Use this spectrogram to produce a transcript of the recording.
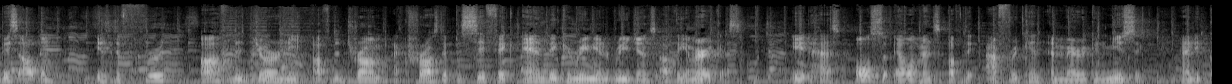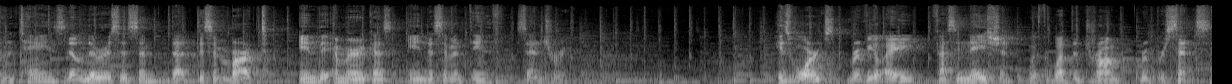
This album is the fruit of the journey of the drum across the Pacific and the Caribbean regions of the Americas. It has also elements of the African American music, and it contains the lyricism that disembarked in the Americas in the 17th century. His words reveal a fascination with what the drum represents.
